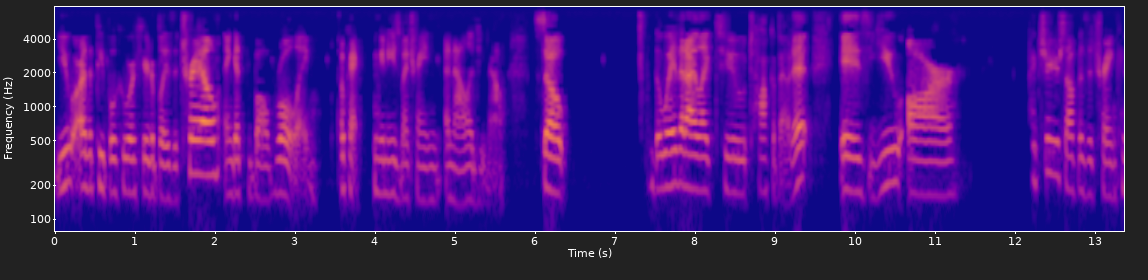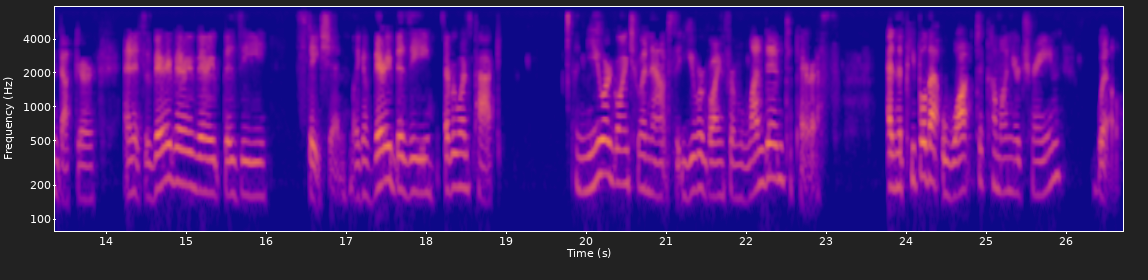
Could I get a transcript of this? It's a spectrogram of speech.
You are the people who are here to blaze a trail and get the ball rolling. Okay, I'm going to use my train analogy now. So the way that I like to talk about it is you are picture yourself as a train conductor and it's a very, very, very busy station, like a very busy, everyone's packed. And you are going to announce that you are going from London to Paris. And the people that want to come on your train will.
